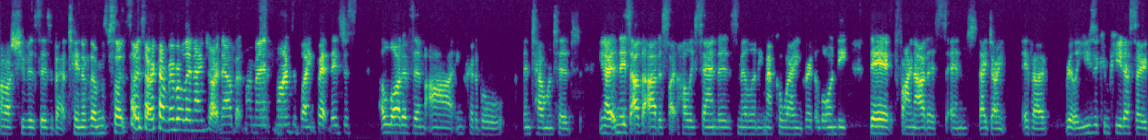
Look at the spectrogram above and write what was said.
oh shivers there's about 10 of them so so sorry i can't remember all their names right now but my mind's a blank but there's just a lot of them are incredible and talented you know and there's other artists like holly sanders melanie mcaway and greta laundy they're fine artists and they don't ever really use a computer so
